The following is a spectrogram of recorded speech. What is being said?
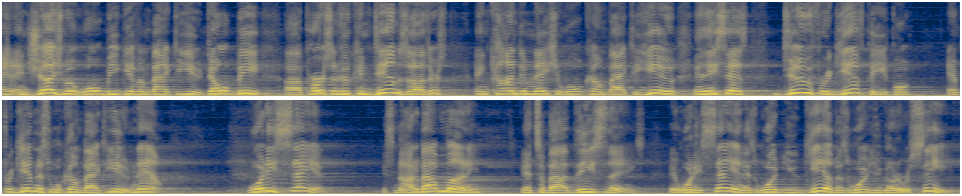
and, and judgment won't be given back to you. Don't be a person who condemns others, and condemnation won't come back to you. And he says, do forgive people, and forgiveness will come back to you. Now, what he's saying, it's not about money, it's about these things. And what he's saying is what you give is what you're going to receive.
